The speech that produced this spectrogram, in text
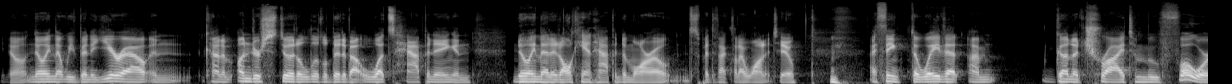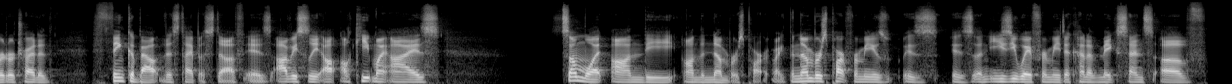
you know, knowing that we've been a year out and kind of understood a little bit about what's happening and knowing that it all can't happen tomorrow, despite the fact that I want it to, I think the way that I'm going to try to move forward or try to think about this type of stuff is obviously I'll, I'll keep my eyes somewhat on the on the numbers part. Like the numbers part for me is is is an easy way for me to kind of make sense of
